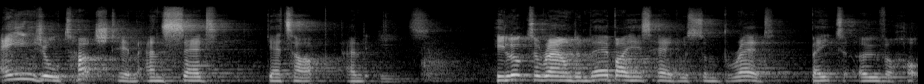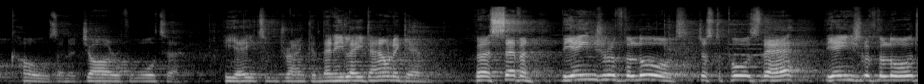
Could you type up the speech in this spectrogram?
angel touched him and said, Get up and eat. He looked around, and there by his head was some bread baked over hot coals and a jar of water. He ate and drank, and then he lay down again. Verse 7 The angel of the Lord, just to pause there, the angel of the Lord,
